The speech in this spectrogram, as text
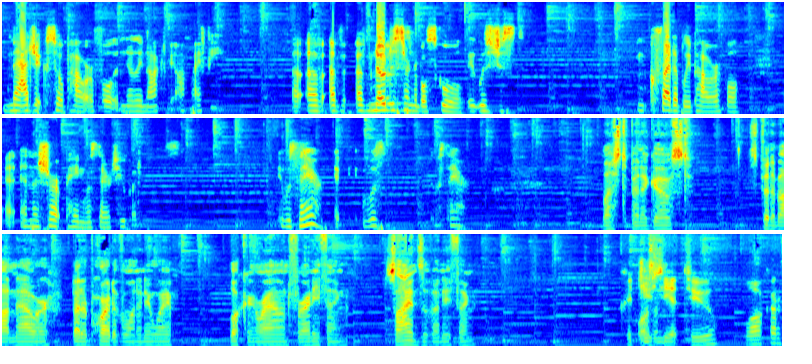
magic so powerful it nearly knocked me off my feet. Of of, of no discernible school, it was just incredibly powerful, and, and the sharp pain was there too. But it was, it was there. It, it was it was there. Must have been a ghost. It's been about an hour, better part of one anyway. Looking around for anything, signs of anything. Could Wasn't- you see it too, Walker?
